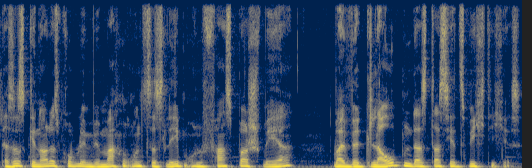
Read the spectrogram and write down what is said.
das ist genau das Problem. Wir machen uns das Leben unfassbar schwer, weil wir glauben, dass das jetzt wichtig ist.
